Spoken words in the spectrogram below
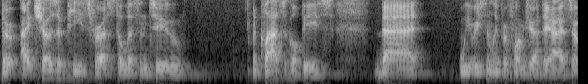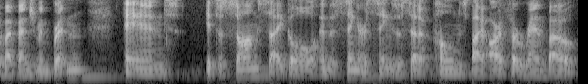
There, I chose a piece for us to listen to, a classical piece that we recently performed here at the ISO by Benjamin Britten, and it's a song cycle, and the singer sings a set of poems by Arthur Rimbaud.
